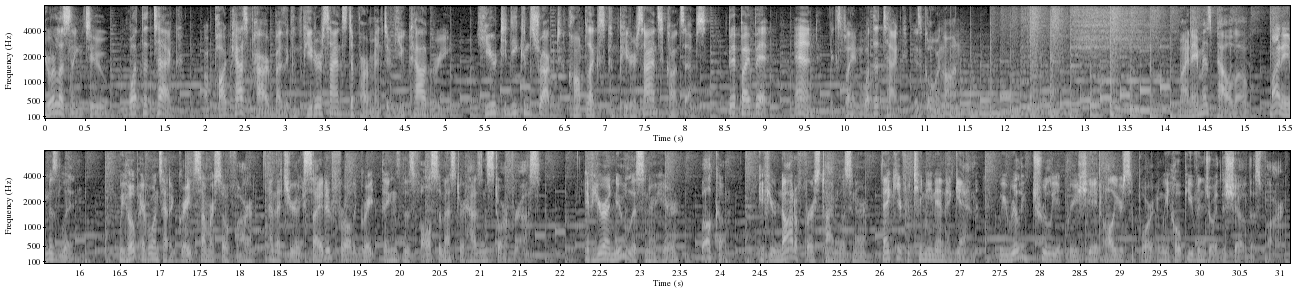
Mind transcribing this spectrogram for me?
You're listening to What the Tech, a podcast powered by the Computer Science Department of U Calgary, here to deconstruct complex computer science concepts bit by bit and explain what the tech is going on. My name is Paolo. My name is Lynn. We hope everyone's had a great summer so far and that you're excited for all the great things this fall semester has in store for us. If you're a new listener here, welcome. If you're not a first time listener, thank you for tuning in again. We really truly appreciate all your support and we hope you've enjoyed the show thus far.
